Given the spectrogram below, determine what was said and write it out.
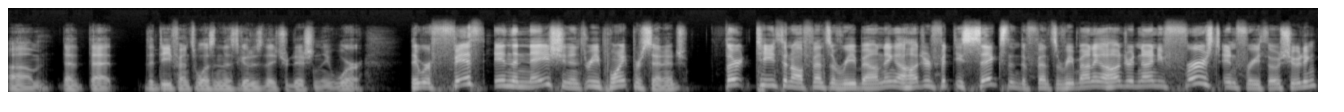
um, that that the defense wasn't as good as they traditionally were. They were fifth in the nation in three point percentage, 13th in offensive rebounding, 156th in defensive rebounding, 191st in free throw shooting,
